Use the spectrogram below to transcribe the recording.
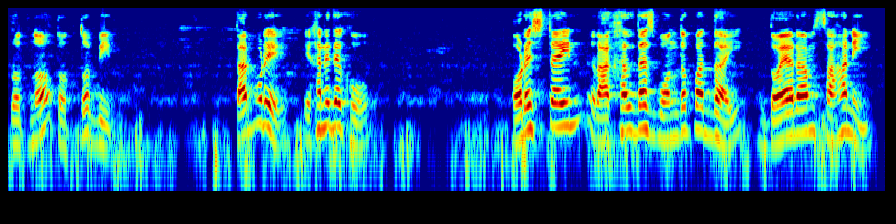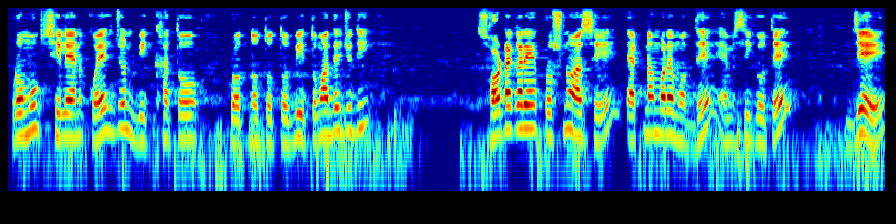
প্রত্নতত্ত্ববিদ। তারপরে এখানে দেখো, অরেস্টাইন রাখালদাস বন্দ্যোপাধ্যায়, দয়ারাম সাহানি প্রমুখ ছিলেন কয়েকজন বিখ্যাত প্রত্নতত্ত্ববিদ। তোমাদের যদি শর্ট আকারে প্রশ্ন আসে, এক নম্বরের মধ্যে এমসিকিউতে যে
